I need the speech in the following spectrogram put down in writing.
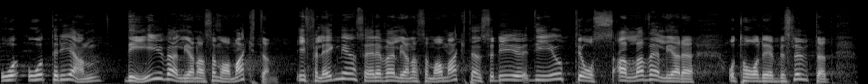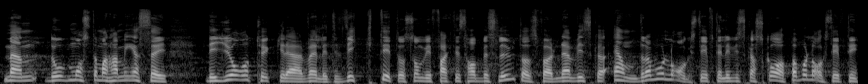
Å, återigen, det är ju väljarna som har makten. I förlängningen så är det väljarna som har makten, så det är, det är upp till oss alla väljare att ta det beslutet. Men då måste man ha med sig det jag tycker är väldigt viktigt och som vi faktiskt har beslutat oss för, när vi ska ändra vår lagstiftning, när vi ska skapa vår lagstiftning,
